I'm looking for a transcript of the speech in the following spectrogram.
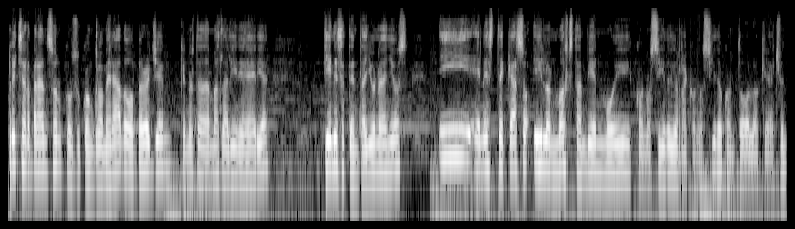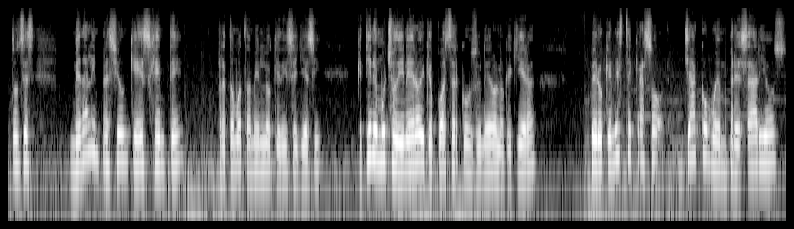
Richard Branson con su conglomerado Virgin, que no es nada más la línea aérea, tiene 71 años y en este caso Elon Musk también muy conocido y reconocido con todo lo que ha hecho. Entonces, me da la impresión que es gente, retomo también lo que dice Jesse, que tiene mucho dinero y que puede hacer con su dinero lo que quiera, pero que en este caso ya como empresarios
